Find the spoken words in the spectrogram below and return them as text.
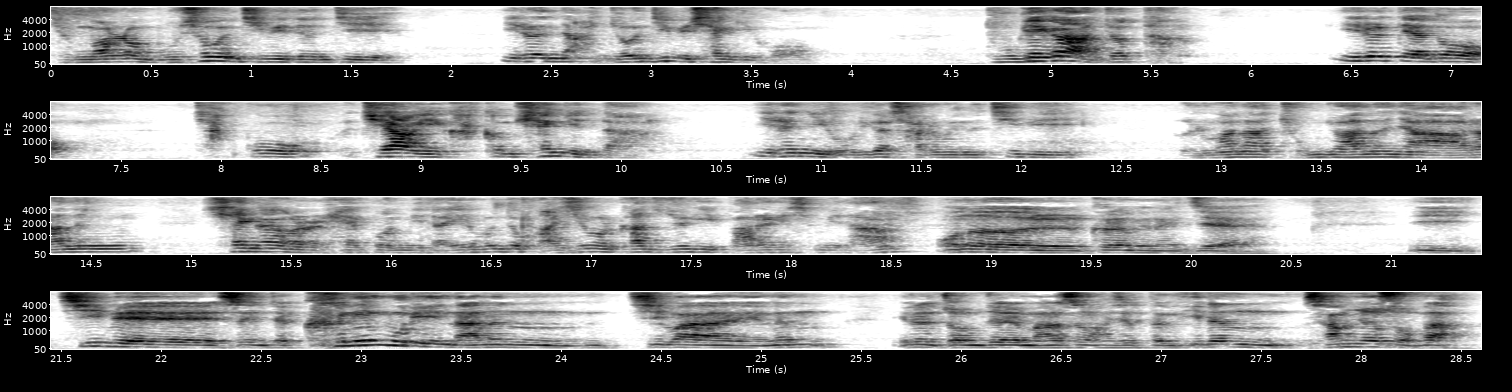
정말로 무서운 집이든지 이런 안 좋은 집이 생기고 두 개가 안 좋다. 이럴 때도 자꾸 재앙이 가끔 생긴다. 이러니 우리가 살고 있는 집이 얼마나 중요하느냐라는 생각을 해봅니다. 여러분도 관심을 가져주기 바라겠습니다. 오늘 그러면 이제 이 집에서 이제 큰 인물이 나는 집안에는 이런 좀 전에 말씀하셨던 이런 삼요소가 이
